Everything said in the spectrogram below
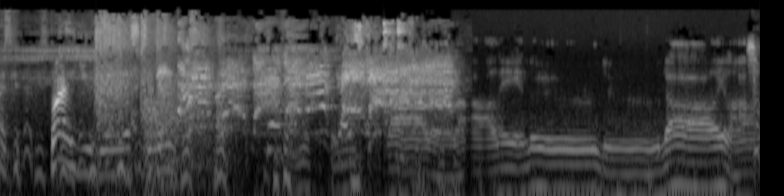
Why are you doing this to me? Lolly lolly lolly.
